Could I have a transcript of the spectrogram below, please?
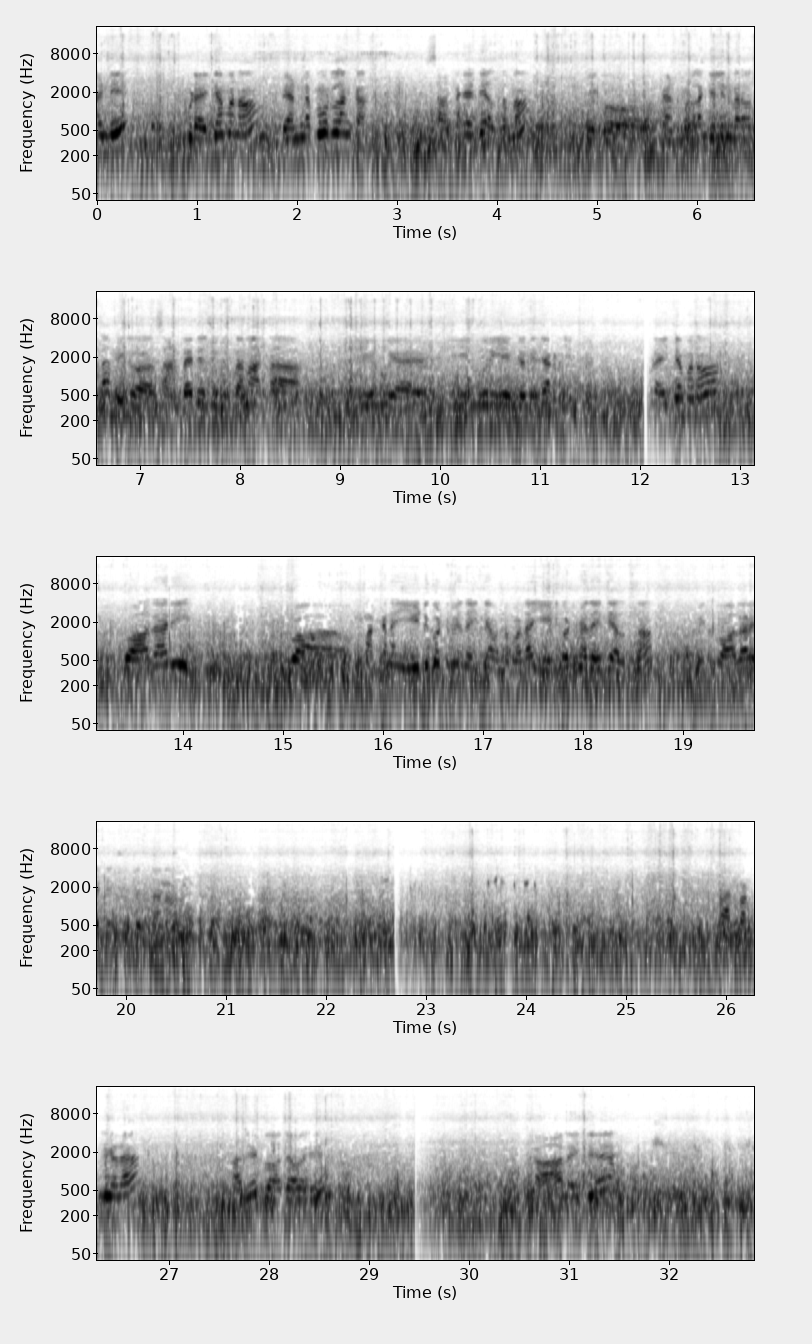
అండి. ఇప్పుడైతే మనం బెండపూర్ లంక. సంతకైతే వెళ్తున్నాం. మీకు బెండపూర్ లంక వెళ్ళిన తర్వాత మీకు సంత అయితే చూపిస్తాను. అక్కడ ఏ ఏ ఊరు ఏంటనేది అక్కడ చెప్తాను ఇప్పుడైతే మనం గోదావరి గో- పక్కన ఏటిగొట్టు మీద అయితే ఉన్నమాట ఏటిగొట్టు మీద అయితే వెళ్తున్నాం. మీకు గోదావరి అయితే చూపిస్తాను. కనపడుతుంది కదా? అదే గోదావరి. కాలైతే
